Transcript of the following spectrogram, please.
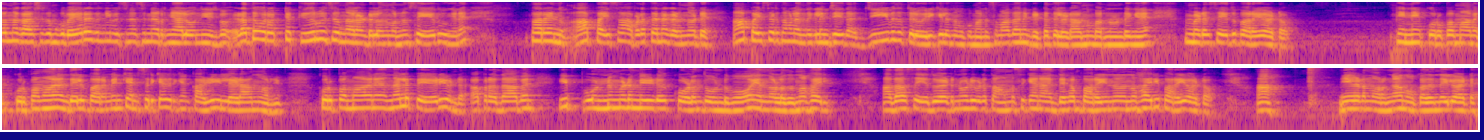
തന്ന കാശ് നമുക്ക് വേറെ ഏതെങ്കിലും ബിസിനസ്സിന് എറിഞ്ഞാലോ? എന്ന് ചോദിച്ചപ്പോൾ ഇടത്തെ ഒരൊറ്റ കീർ വെച്ച് തന്നാലുണ്ടല്ലോ എന്ന് പറഞ്ഞു സേതു ഇങ്ങനെ പറയുന്നു ആ പൈസ അവിടെ തന്നെ കിടന്നോട്ടെ. ആ പൈസ എടുത്ത് നമ്മൾ എന്തെങ്കിലും ചെയ്താൽ ജീവിതത്തിൽ ഒരിക്കലും നമുക്ക് മനസ്സമാധാനം കിട്ടത്തില്ലടാ എന്ന് പറഞ്ഞുകൊണ്ട് ഇങ്ങനെ നമ്മുടെ സേതു പറയുക കേട്ടോ. പിന്നെ കുറുപ്പമാവൻ കുറുപ്പമാവൻ എന്തെങ്കിലും പറയുമ്പോൾ എനിക്ക് അനുസരിക്കാതിരിക്കാൻ കഴിയില്ലടാ എന്ന് പറഞ്ഞു. കുറുപ്പമാവന് നല്ല പേടിയുണ്ട്. ആ പ്രതാപൻ ഈ പൊണ്ണുമിടം വീട് കുളം തോണ്ടുമോ എന്നുള്ളതെന്ന് ഹരി. അതാ സേതുവേട്ടനോട് ഇവിടെ താമസിക്കാൻ അദ്ദേഹം പറയുന്നതെന്ന് ഹരി പറയുക കേട്ടോ. ആ നീ കിടന്ന് ഉറങ്ങാൻ നോക്കുക അതെന്തെങ്കിലും ആട്ടെ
